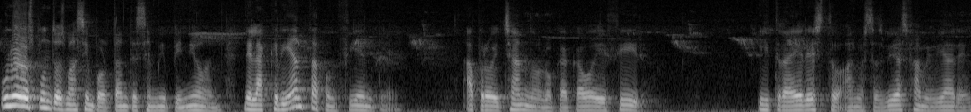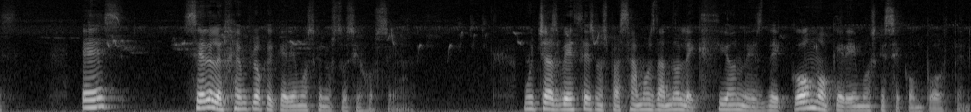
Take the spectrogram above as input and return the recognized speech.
Uno de los puntos más importantes, en mi opinión, de la crianza consciente, aprovechando lo que acabo de decir y traer esto a nuestras vidas familiares es ser el ejemplo que queremos que nuestros hijos sean. Muchas veces nos pasamos dando lecciones de cómo queremos que se comporten,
